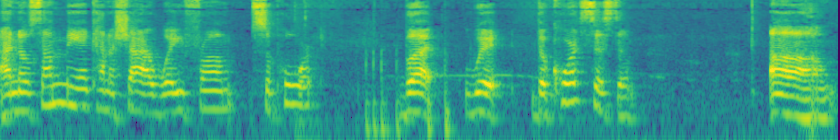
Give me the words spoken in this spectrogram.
I know some men kind of shy away from support, but with the court system, um,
